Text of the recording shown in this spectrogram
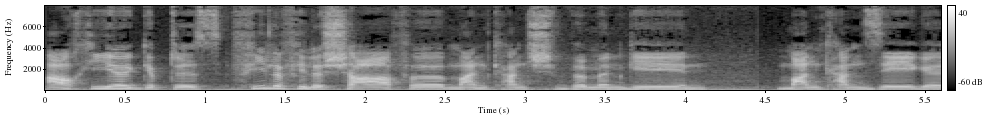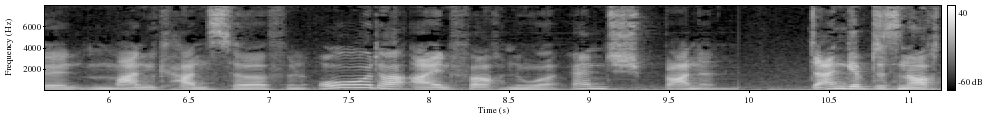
Auch hier gibt es viele, viele Schafe. Man kann schwimmen gehen, man kann segeln, man kann surfen oder einfach nur entspannen. Dann gibt es noch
